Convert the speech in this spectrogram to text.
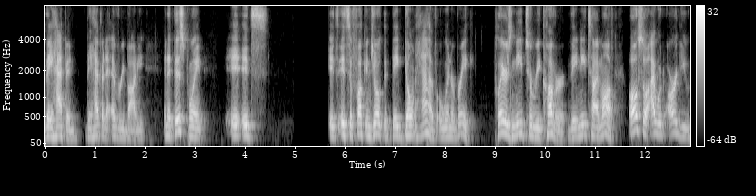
They happen. They happen to everybody. And at this point, it, it's it's it's a fucking joke that they don't have a winter break. Players need to recover. They need time off. Also, I would argue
